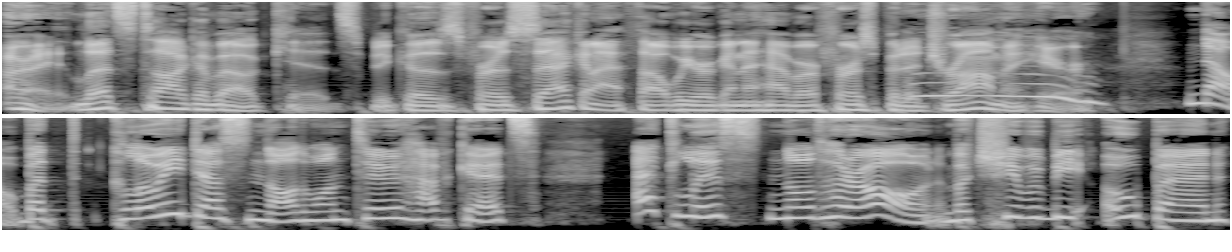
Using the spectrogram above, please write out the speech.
All right, let's talk about kids because for a second I thought we were going to have our first bit of drama here. No, but Chloe does not want to have kids, at least not her own, but she would be open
